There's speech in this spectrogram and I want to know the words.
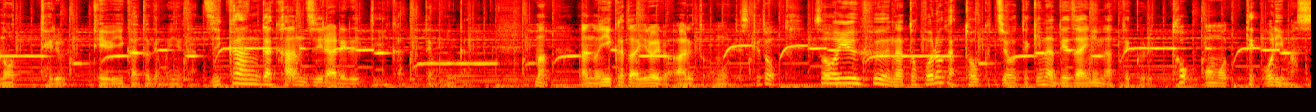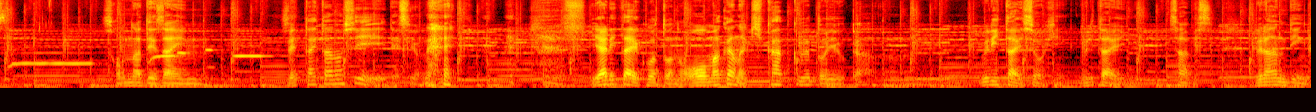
載ってるっていう言い方でもいいのか時間が感じられるっていう言い方でもいいかな。まああの言い方はいろいろあると思うんですけどそういう風なところが特徴的なデザインになってくると思っております。そんなデザイン絶対楽しいですよね。やりたいことの大まかな企画というか、売りたい商品売りたいサービスブランディング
